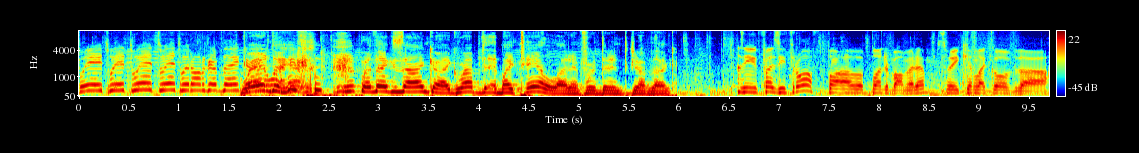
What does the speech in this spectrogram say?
Wait, wait, wait, wait, we don't grab the anchor. Where the heck? Where the heck is the anchor? I grabbed my tail and I didn't grab the anchor. Phuzzy, Phuzzy, throw a a uh, blunder bomb at him so he can let go of the...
